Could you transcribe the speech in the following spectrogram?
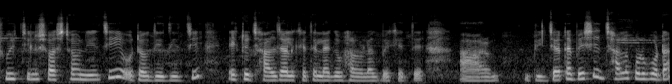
সুইট চিলি সসটাও নিয়েছি, ওটাও দিয়ে দিচ্ছি একটু ঝাল ঝাল খেতে লাগে, ভালো লাগবে খেতে। আর পিৎজাটা বেশি ঝাল করব না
